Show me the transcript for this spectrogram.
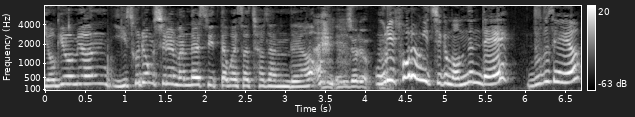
여기 오면 이소룡 씨를 만날 수 있다고 해서 찾았는데요. 아, 이소룡. 우리 소룡이 지금 없는데 누구세요?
